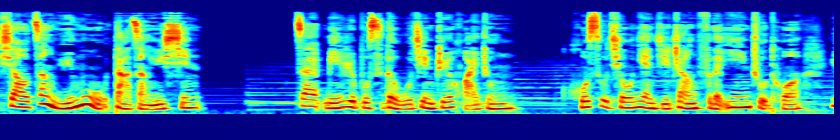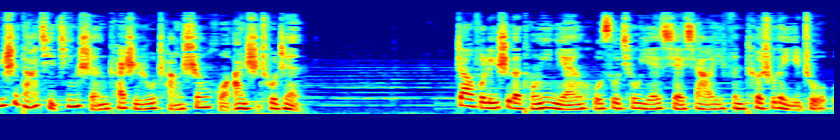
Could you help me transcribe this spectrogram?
小葬于目，大葬于心。在弥日不思的无尽追怀中，胡素秋念及丈夫的殷殷嘱托，于是打起精神，开始如常生活，按时出诊。丈夫离世的同一年，胡素秋也写下了一份特殊的遗嘱，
